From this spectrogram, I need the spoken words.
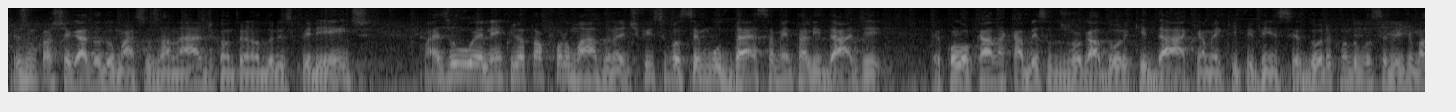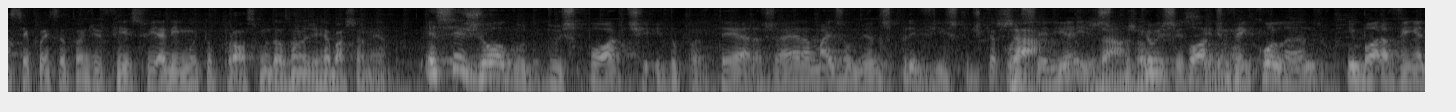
Mesmo com a chegada do Márcio Zanardi, que é um treinador experiente, mas o elenco já está formado, né? É difícil você mudar essa mentalidade, é, colocar na cabeça do jogador que dá, que é uma equipe vencedora, quando você vem de uma sequência tão difícil e ali muito próximo da zona de rebaixamento. Esse jogo do esporte e do Pantera já era mais ou menos previsto de que Já, aconteceria isso. já, porque o esporte vem colando, embora venha.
